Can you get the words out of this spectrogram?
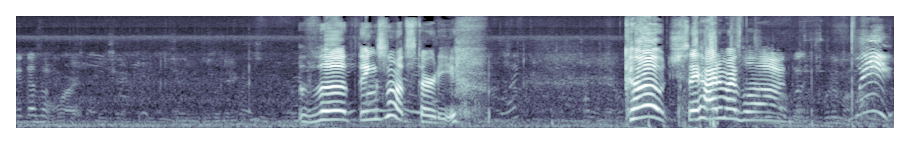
It doesn't work. The thing's not sturdy. Coach, say hi to my vlog. Wait,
